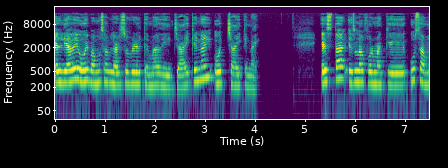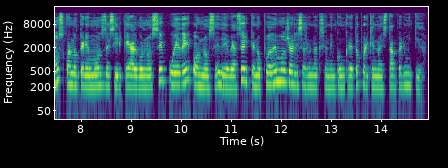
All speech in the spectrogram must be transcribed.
El día de hoy vamos a hablar sobre el tema de Jaikenai o Chaikenai. Esta es la forma que usamos cuando queremos decir que algo no se puede o no se debe hacer, que no podemos realizar una acción en concreto porque no está permitida.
